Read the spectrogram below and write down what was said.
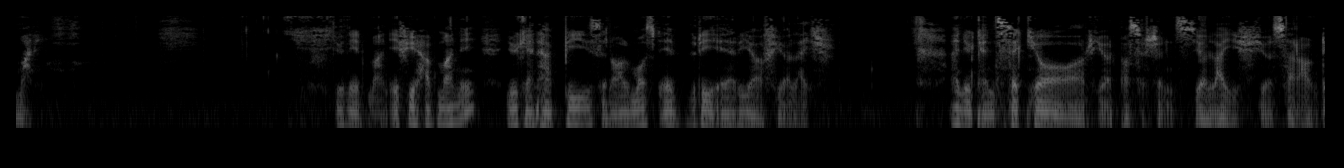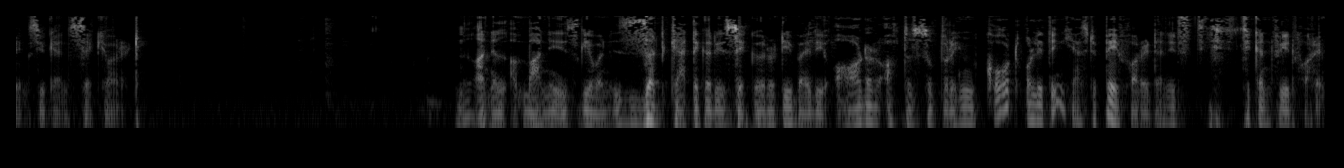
Money. You need money. If you have money, you can have peace in almost every area of your life. And you can secure your possessions, your life, your surroundings. You can secure it. Anil Ambani is given Z category security by the order of the Supreme Court. Only thing he has to pay for it and it's chicken feed for him.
